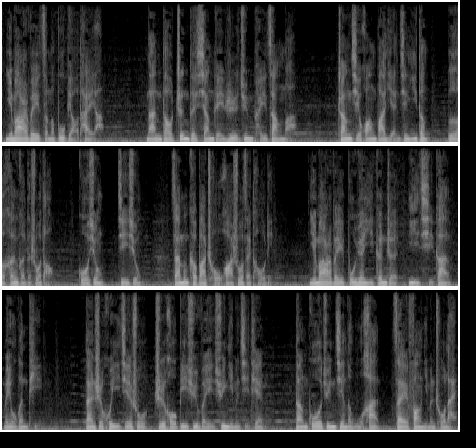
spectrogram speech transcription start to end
你们二位怎么不表态呀？难道真的想给日军陪葬吗？”张启煌把眼睛一瞪，恶狠狠地说道：“古兄、金兄，咱们可把丑话说在头里，你们二位不愿意跟着一起干没有问题。”但是会议结束之后，必须委屈你们几天，等国军进了武汉，再放你们出来。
